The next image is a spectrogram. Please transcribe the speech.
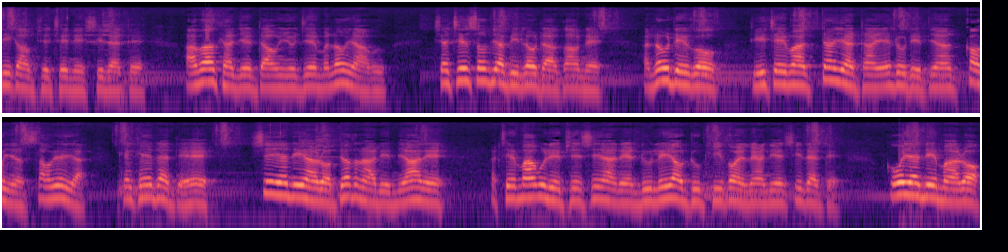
တိကောင်ဖြစ်ခြင်းတွေရှိတတ်တယ်အာမခံခြင်းတောင်းယူခြင်းမလုပ်ရဘူးချက်ချင်းဆုံးဖြတ်ပြီးလုပ်တာကောင်းတယ်အလုပ်တွေကိုဒီအချိန်မှာတက်ရထိုင်ရတို့တွေပြန်ကောက်ရဆောင်ရွက်ရခက်ခဲတတ်တယ်ရှင်းရနေရတော့ပြဿနာတွေများတယ်အထင်မှားမှုတွေဖြစ်ရှင်းရတယ်လူလေးယောက်ဒုက္ခသွားရင်လည်းအနေရှိတတ်တယ်ကိုယ့်ရဲ့နေ့မှာတော့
